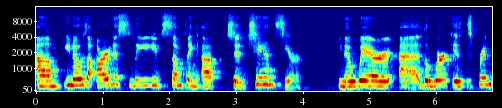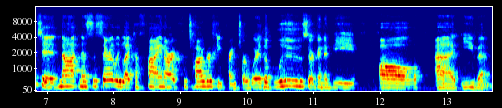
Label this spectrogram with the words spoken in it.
Um, you know, the artist leaves something up to chance here you know, where uh, the work is printed, not necessarily like a fine art photography printer, where the blues are going to be all uh, even.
